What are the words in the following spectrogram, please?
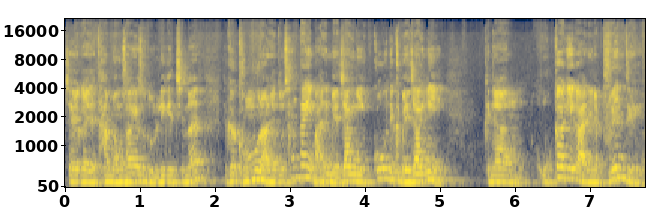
저희가 이제 다음 영상에서도 올리겠지만 그 건물 안에도 상당히 많은 매장이 있고 근데 그 매장이 그냥 옷가게가 아니라 브랜드예요.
